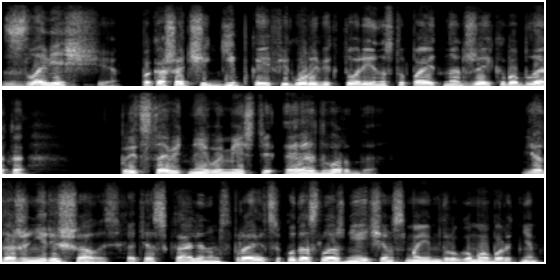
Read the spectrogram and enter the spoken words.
зловещая, покошачьи гибкая фигура Виктории наступает на Джейкоба Блэка. Представить на его месте Эдварда я даже не решалась, хотя с Калином справиться куда сложнее, чем с моим другом-оборотнем.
